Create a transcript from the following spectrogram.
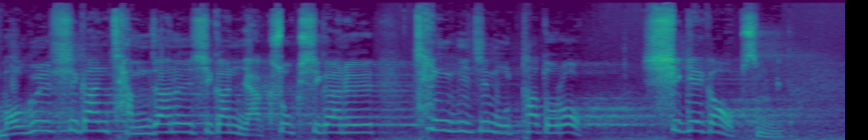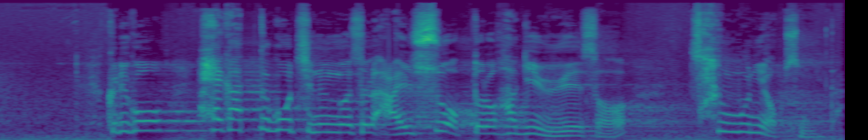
먹을 시간, 잠자는 시간, 약속 시간을 챙기지 못하도록 시계가 없습니다. 그리고 해가 뜨고 지는 것을 알 수 없도록 하기 위해서 창문이 없습니다.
